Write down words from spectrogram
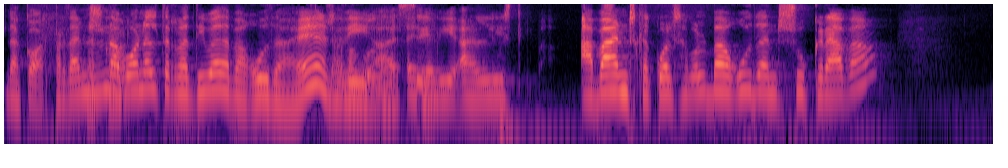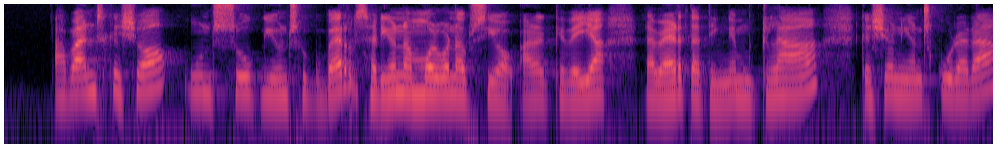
D'acord, per tant és una bona alternativa de beguda, eh? És De a dir, beguda, sí. és a dir abans que qualsevol beguda ensucrada, abans que això, un suc i un suc verd seria una molt bona opció. Ara que deia la Berta, tinguem clar que això ni ens curarà,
